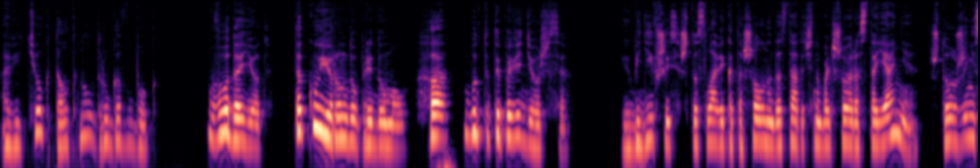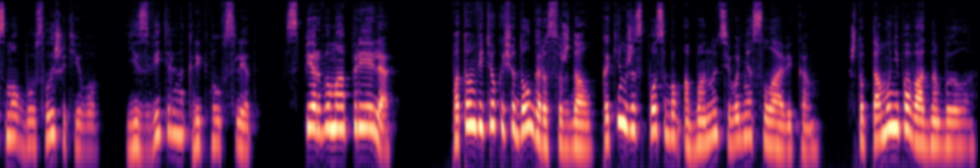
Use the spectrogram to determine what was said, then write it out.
а Витек толкнул друга в бок. «Во дает! Такую ерунду придумал. Ха, будто ты поведешься. И убедившись, что Славик отошел на достаточно большое расстояние, что уже не смог бы услышать его, язвительно крикнул вслед. «С первым апреля!» Потом Витек еще долго рассуждал, каким же способом обмануть сегодня Славика, чтоб тому неповадно было,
